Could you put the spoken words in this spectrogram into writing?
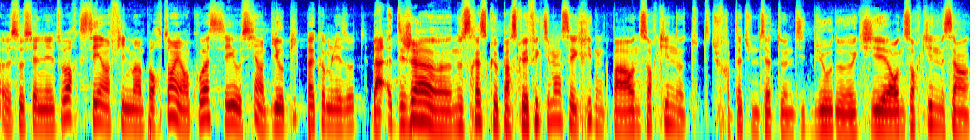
euh, Social Network c'est un film important et en quoi c'est aussi un biopic pas comme les autres? Bah, déjà, euh, ne serait-ce que parce qu'effectivement, c'est écrit donc, par Aaron Sorkin. Tu, tu feras peut-être une petite, une petite bio de qui est Aaron Sorkin, mais c'est un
